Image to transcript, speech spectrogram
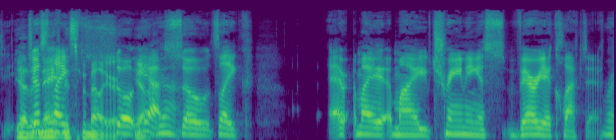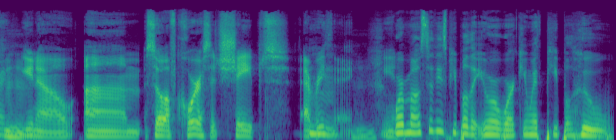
yeah, the Just name like- is familiar. So, yeah. Yeah. So it's like my my training is very eclectic. Right. Mhm. You know, um, so of course it shaped Mm-hmm. everything. you know. Were most of these people that you were working with people who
